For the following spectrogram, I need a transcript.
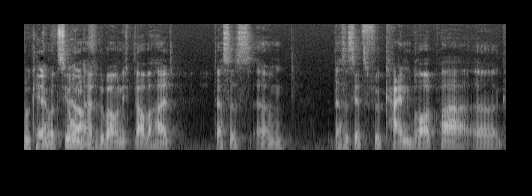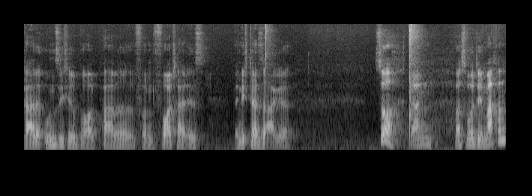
Okay. Emotionen ja. halt rüber. Und ich glaube halt, dass es, ähm, dass es jetzt für kein Brautpaar, äh, gerade unsichere Brautpaare, von Vorteil ist, wenn ich da sage, so, dann, was wollt ihr machen?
